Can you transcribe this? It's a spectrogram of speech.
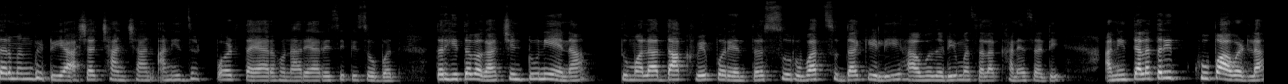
तर मग भेटूया अशा छान छान आणि झटपट तयार होणाऱ्या रेसिपीसोबत तर इथं बघा चिंटूनी आहे ना तुम्हाला दाखवेपर्यंत सुरुवातसुद्धा केली हा वजडी मसाला खाण्यासाठी. आणि त्याला तरी खूप आवडला.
